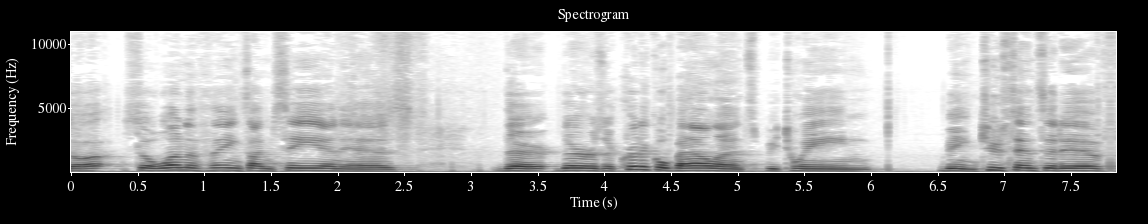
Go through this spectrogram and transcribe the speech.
So, so one of the things I'm seeing is there there is a critical balance between being too sensitive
